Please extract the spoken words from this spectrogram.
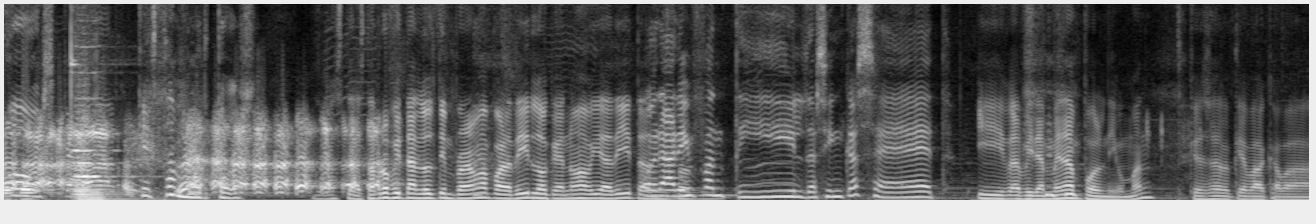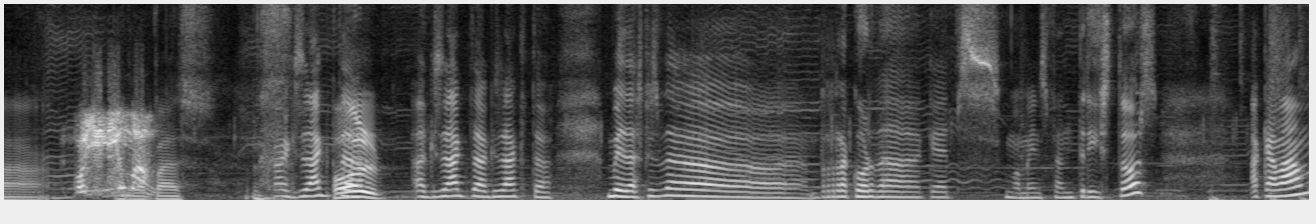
Oscar. Que están muertos. Ja està, està aprofitant l'últim programa per dir el que no havia dit. en Horari tot- infantil, de 5 a 7. I, evidentment, en Paul Newman, que és el que va acabar... Polly Newman! Pas. Exacte, Paul. exacte, exacte. Bé, després de recordar aquests moments tan tristos, acabam,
